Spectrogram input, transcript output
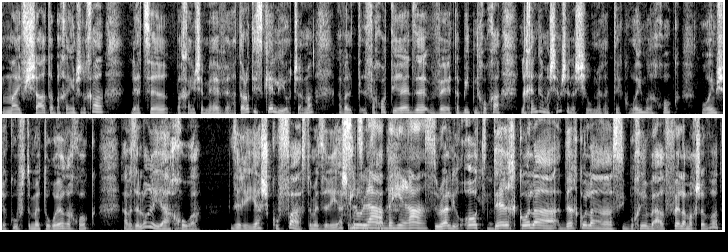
מה אפשרת בחיים שלך לייצר בחיים שמעבר. אתה לא תזכה להיות שם, אבל לפחות תראה את זה ותביט נכוחה. לכן גם השם של השיר הוא מרתק. רואים רחוק, רואים שקוף. זאת אומרת, הוא רואה רחוק, אבל זה לא ראייה עכורה. זה ראייה שקופה, זאת אומרת, זה ראייה שמצליחה... צלולה, בהירה. צלולה לראות דרך כל, ה, דרך כל הסיבוכים והערפל המחשבות,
